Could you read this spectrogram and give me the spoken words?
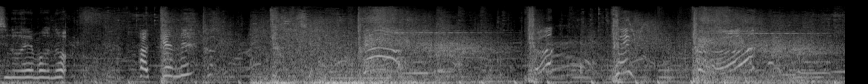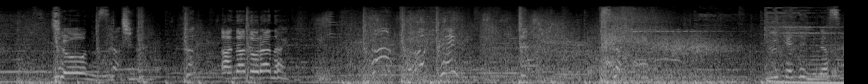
私の獲物。発見ね。蝶の内に侮らないで。受けてみなさい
